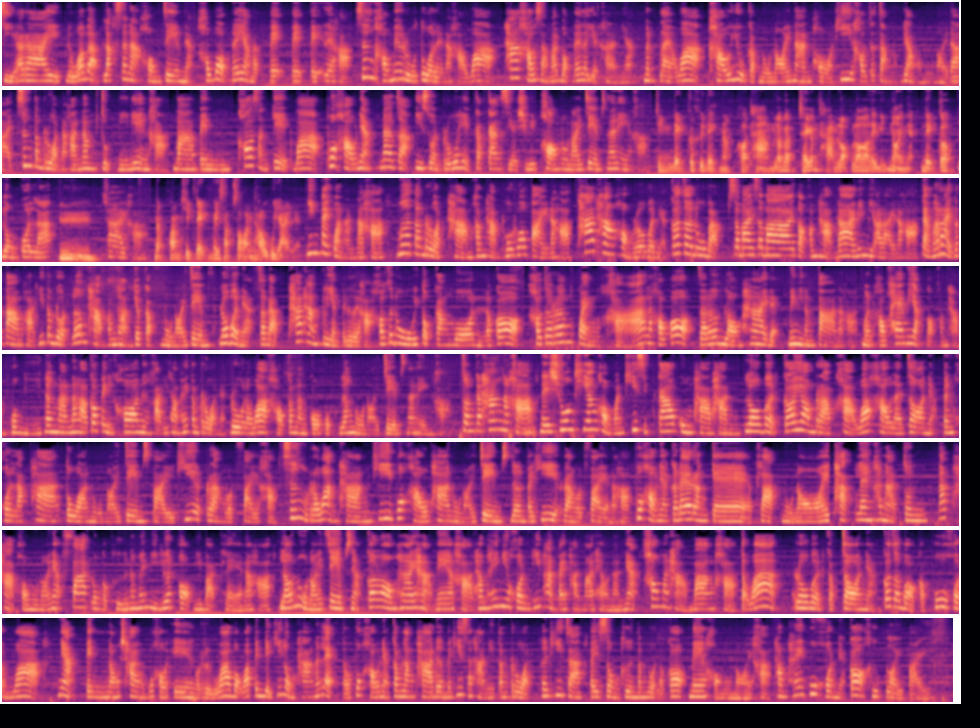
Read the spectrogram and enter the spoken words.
สีอะไร หรือว่าแบบลักษณะของเจมส์เนี่ยเขาบอกได้อย่างแบบเป๊ะเป๊ะเป๊ะเลยค่ะ ซึ่งเขาไม่รู้ตัวเลยนะคะว่า ถ้าเขาสามารถบอกได้ละเอียดขนาดนี้มันแปลว่าเขาอยู่กับหนูน้อยนานพอที่เขาจะจำทุกอย่างของหนูน้อยได้ ซึ่งตำรวจนะคะนำจุดนี้นี่เองค่ะ มาเป็นข้อสังเกตว่าพวกเขาเนี่ยน่าจะมีส่วนรู้เห็นกับการเสียชีวิตของหนูน้อยเจมส์นั่นเองค่ะ จริงเด็กก็คือเด็กเนาะพอถามแล้วแบบใช้คำถามหลอกล่ออะไรนิดหน่อยเนี่ย เด็กก็หลงกลละ อืม ใช่ค่ะแบบความคิดเด็กไม่ซับซ้อนเท่าผู้ใหญ่อะยิ่งไปกว่านั้นนะคะ เมื่อตำรวจถามคำถามทั่ว ๆ ไปนะคะท่าทางของโรเบิร์ตเนี่ยก็จะดูแบบสบายๆตอบคำถามได้ไม่มีอะไรนะคะ แต่เมื่อไหร่ก็ตามค่ะ ที่ตำรวจเริ่มถามคำถามเกี่ยวกับหนูน้อยเจมส์โรเบิร์ตเนี่ยจะแบบท่าทางเปลี่ยนไปเลยค่ะ เขาจะดูวิตกกังวล แล้วก็เขาจะเริ่มแกว่งขาแล้วเขาก็จะเริ่มร้องไห้แบบไม่มีน้ำตานะคะ เหมือนเขาแค่ไม่อยากตอบคำถามพวกนี้ ดังนั้นนะคะ ก็เป็นอีกข้อหนึ่งค่ะที่ทำให้ตำรวจเนี่ยรู้แล้วว่าเขากำลังโกหกเรื่องหนูน้อยเจมส์นั่นเองค่ะ จนกระทั่งนะคะ ในช่วงเที่ยงของวันที่ 19 กุมภาพันธ์โรเบิร์ตก็ยอมรับค่ะว่าเขาและจอห์นเนี่ยเป็นคนลักพาตัวหนูน้อยเจมส์ไปที่รางรถไฟค่ะ ซึ่งระหว่างทางที่พวกเขาพาหนูน้อยเจมส์เดินไปที่รางรถไฟนะคะ พวกเขาเนี่ยก็ได้รังแกผลักหนูน้อยผลักแรงขนาดจนหน้าผากของหนูน้อยเนี่ยฟาดลงกับพื้นทำให้มีเลือดออกมีบาดแผลนะคะ แล้วหนูน้อยเจมส์เนี่ยก็ร้องไห้หาแม่ค่ะทำให้มีคนที่ผ่านไปผ่านมาแถวนั้นเนี่ยเข้ามาถามบ้างค่ะ แต่ว่าโรเบิร์ตกับจอห์นเนี่ยก็จะบอกกับผู้คนว่าเนี่ยเป็นน้องชายของพวกเขาเอง หรือว่าบอกว่าเป็นเด็กที่หลงทางนั่นแหละ แต่ว่าพวกเขาเนี่ยกำลังพาเดินไปที่สถานีตำรวจ เพื่อที่จะไปส่งคืนตำรวจแล้วก็แม่ของหนูน้อยค่ะทำให้ผู้คนเนี่ยก็คือปล่อยไป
